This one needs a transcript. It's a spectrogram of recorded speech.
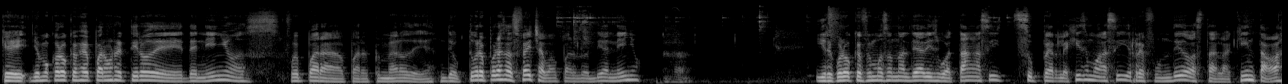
Que yo me acuerdo que fue para un retiro de, de niños, fue para, para el primero de, de octubre, por esas fechas, va, para el Día del Niño. Y recuerdo que fuimos a una aldea de Ixhuatán así, súper lejísimo, así, refundido hasta la quinta, va.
